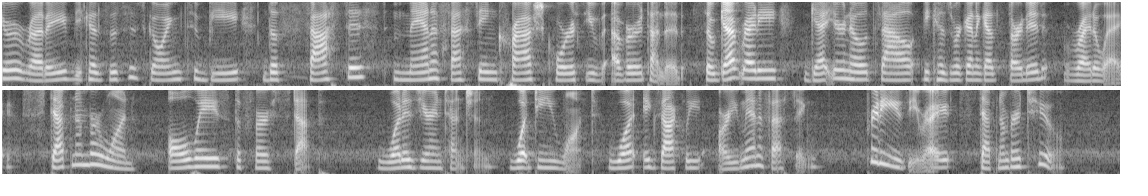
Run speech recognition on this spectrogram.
you're ready because this is going to be the fastest manifesting crash course you've ever attended. So get ready, get your notes out because we're going to get started right away. Step number one always the first step. What is your intention? What do you want? What exactly are you manifesting? Pretty easy, right? Step number two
